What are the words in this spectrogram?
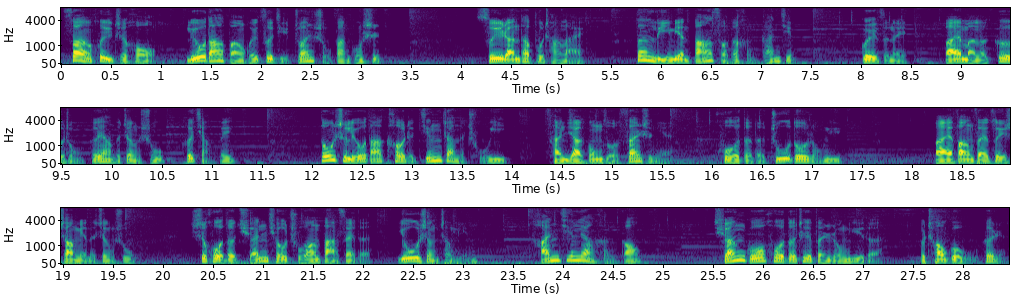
散会之后，刘达返回自己专属办公室，虽然他不常来。但里面打扫的很干净，柜子内摆满了各种各样的证书和奖杯，都是刘达靠着精湛的厨艺、参加工作三十年获得的诸多荣誉。摆放在最上面的证书，是获得全球厨王大赛的优胜证明，含金量很高。全国获得这份荣誉的不超过五个人。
